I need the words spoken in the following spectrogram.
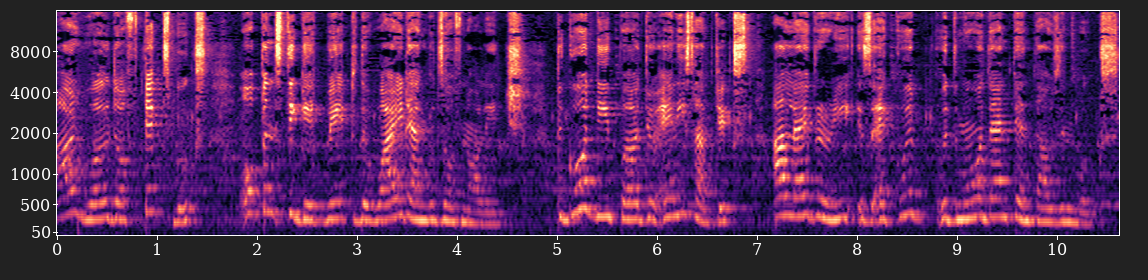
Our world of textbooks opens the gateway to the wide angles of knowledge. To go deeper to any subjects, our library is equipped with more than 10,000 books.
